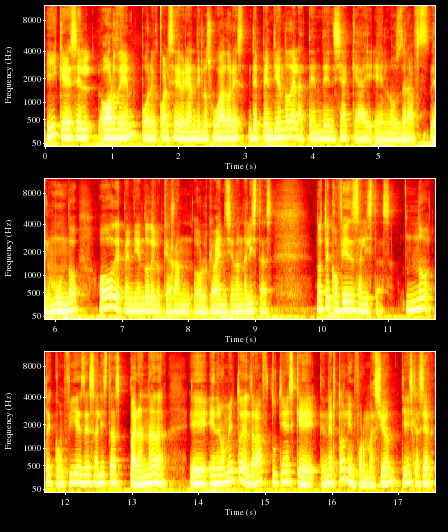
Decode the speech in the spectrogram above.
y que es el orden por el cual se deberían ir los jugadores dependiendo de la tendencia que hay en los drafts del mundo o dependiendo de lo que hagan o lo que vayan diciendo analistas. No te confíes de esas listas. No te confíes de esas listas para nada. Eh, en el momento del draft, tú tienes que tener toda la información, tienes que hacer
